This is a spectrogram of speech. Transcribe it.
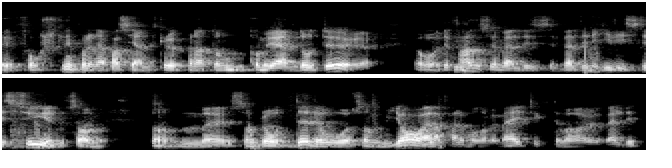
eh, forskning på den här patientgruppen att de kommer ju ändå dö. Och det mm. fanns en väldigt, väldigt nihilistisk syn som, som, som rådde då och som jag i alla fall och många med mig tyckte var väldigt,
